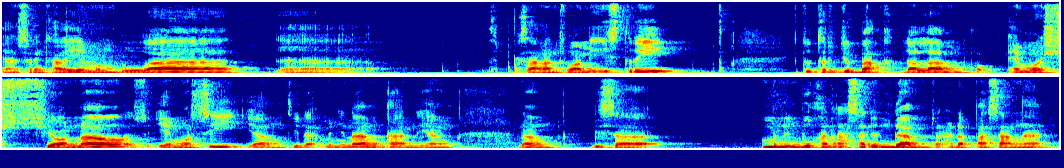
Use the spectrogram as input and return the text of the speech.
yang sering kali membuat uh, pasangan suami istri itu terjebak dalam emosional emosi yang tidak menyenangkan yang yang bisa menimbulkan rasa dendam terhadap pasangan.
